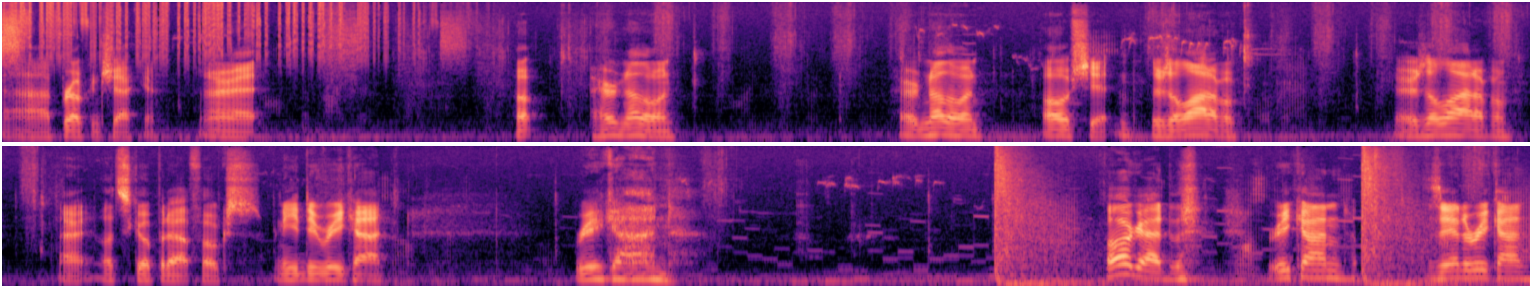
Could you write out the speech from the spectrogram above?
Uh, broken shotgun. All right. I heard another one. Heard another one. Oh shit. There's a lot of them. There's a lot of them. All right, let's scope it out, folks. We need to do recon. Recon. Oh god. recon. Xander recon.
